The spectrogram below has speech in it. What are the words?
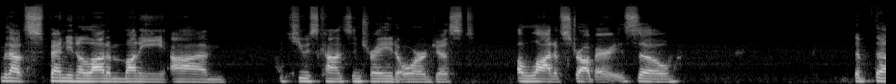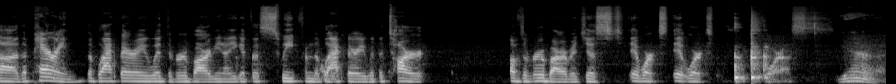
without spending a lot of money on juice concentrate or just a lot of strawberries. So the the the pairing, the blackberry with the rhubarb, you know, you get the sweet from the blackberry with the tart of the rhubarb. It just it works it works for us. Yeah.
